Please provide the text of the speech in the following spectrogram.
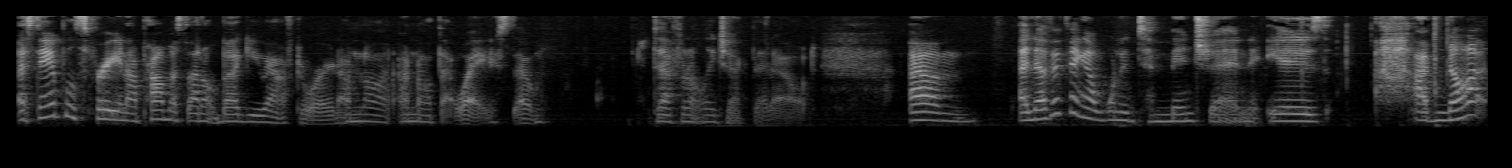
a sample's free, and I promise I don't bug you afterward. I'm not I'm not that way. So definitely check that out. Um, another thing I wanted to mention is I've not,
